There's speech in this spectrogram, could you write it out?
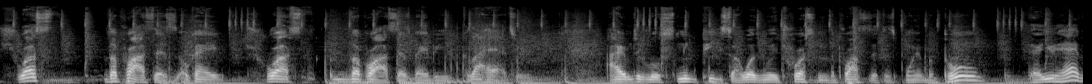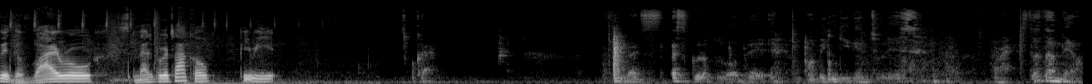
Trust the process, okay? Trust the process, baby, because I had to. I even took a little sneak peek, so I wasn't really trusting the process at this point. But boom, there you have it, the viral smash burger taco. Period. Okay. Let's let's scoot up a little bit but we can get into this. All right, it's the thumbnail.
